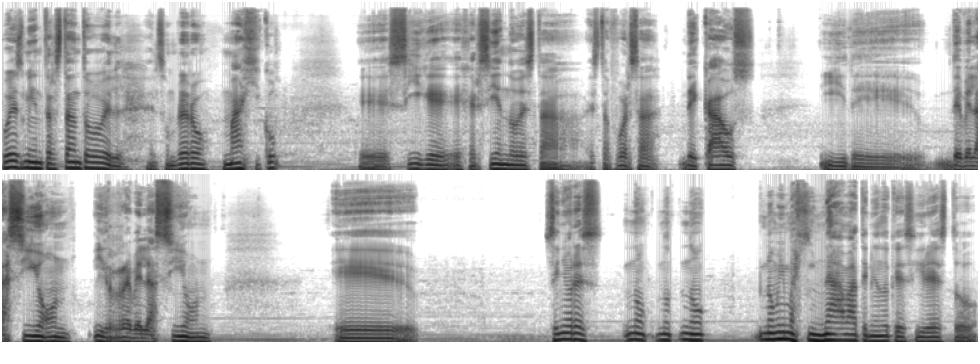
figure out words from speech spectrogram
Pues mientras tanto, el, sombrero mágico eh, sigue ejerciendo esta, esta, fuerza de caos y de, de velación y revelación. Eh, señores, no, no, no, no, me imaginaba teniendo que decir esto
